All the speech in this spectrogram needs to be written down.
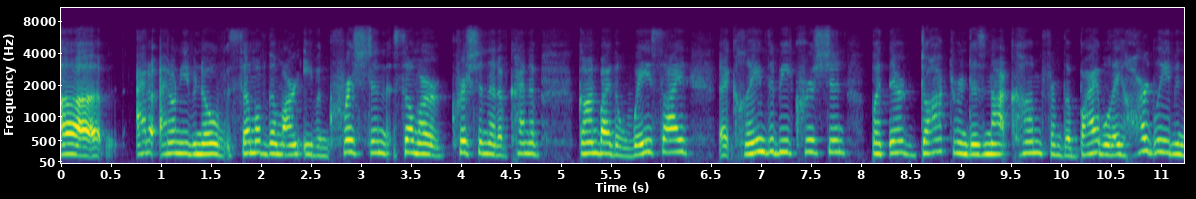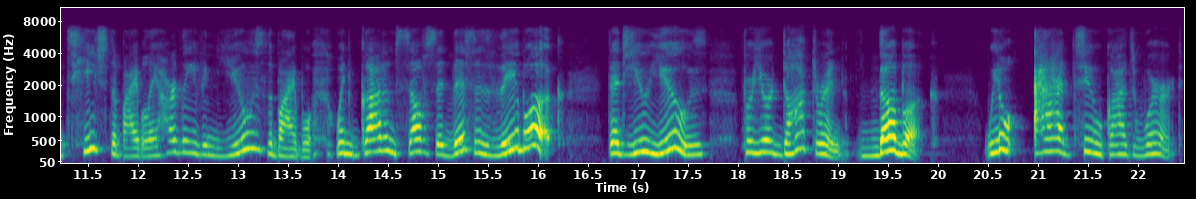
uh, I, don't, I don't even know, some of them aren't even Christian. Some are Christian that have kind of gone by the wayside that claim to be Christian, but their doctrine does not come from the Bible. They hardly even teach the Bible, they hardly even use the Bible. When God Himself said, This is the book that you use for your doctrine, the book. We don't add to God's word.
